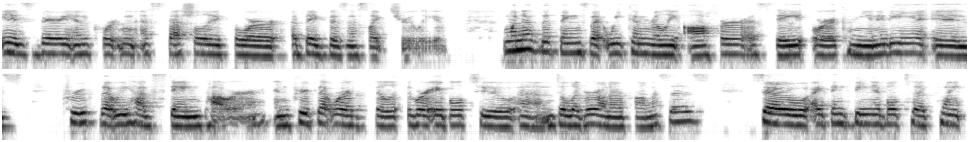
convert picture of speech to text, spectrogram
is very important, especially for a big business like Trulieve. One of the things that we can really offer a state or a community is proof that we have staying power and proof that we're, we're able to um, deliver on our promises. So I think being able to point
